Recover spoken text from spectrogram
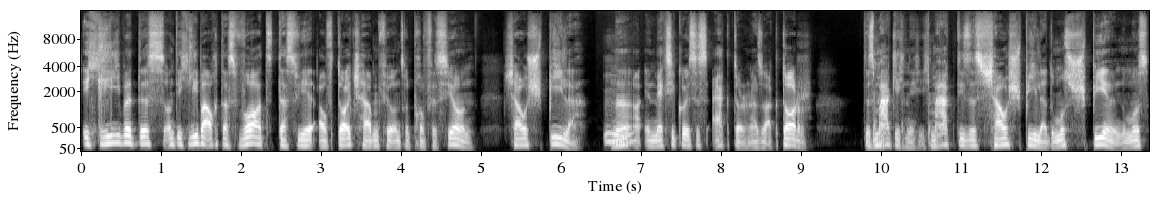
ich liebe das und ich liebe auch das Wort, das wir auf Deutsch haben für unsere Profession. Schauspieler. Ne? Mhm. Ne? In Mexiko ist es Actor, also Aktor. Das mag ich nicht. Ich mag dieses Schauspieler. Du musst spielen. Du musst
